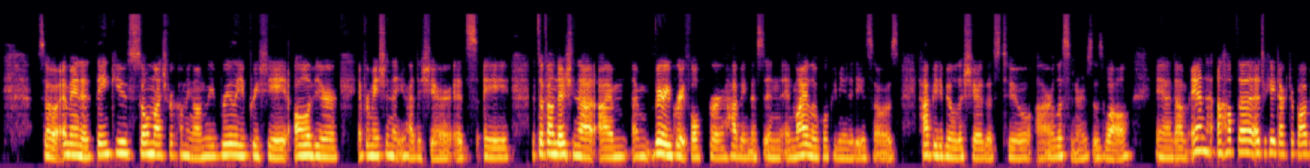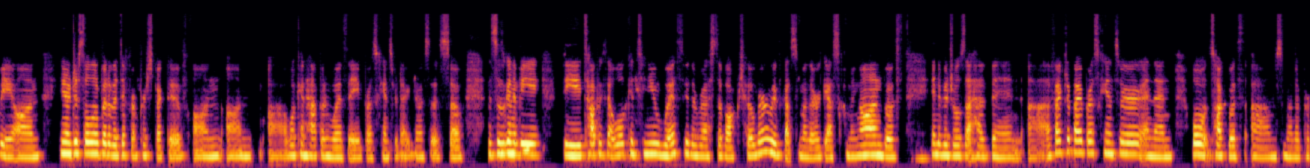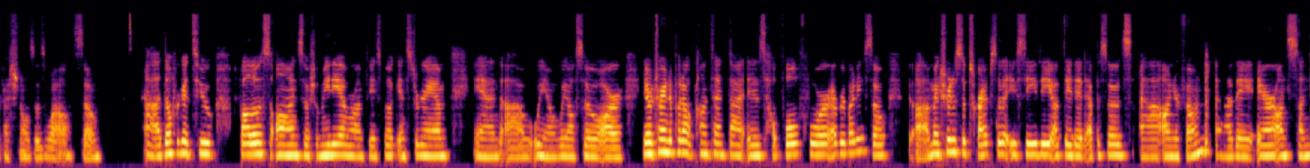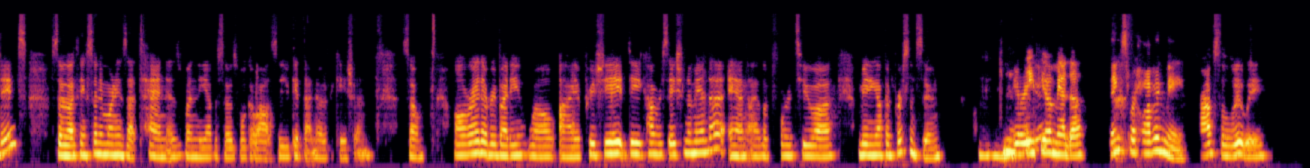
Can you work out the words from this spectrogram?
So, Amanda, thank you so much for coming on. We really appreciate all of your information that you had to share. It's a it's a foundation that I'm I'm very grateful for having this in in my local community. So I was happy to be able to share this to our listeners as well, and um and I'll help to educate Dr. Bobby on you know just a little bit of a different perspective on on uh, what can happen with a breast cancer diagnosis. So this is going to be the topic that we'll continue with through the rest of October. We've got some other guests coming on, both individuals that have been uh, affected by breast cancer. And then we'll talk with um, some other professionals as well. So Uh, don't forget to follow us on social media. We're on Facebook, Instagram, and uh, we, you know we also are you know trying to put out content that is helpful for everybody. So uh, make sure to subscribe so that you see the updated episodes uh, on your phone. Uh, they air on Sundays, so I think Sunday mornings at ten is when the episodes will go out, so you get that notification. So, all right, everybody. Well, I appreciate the conversation, Amanda, and I look forward to uh, meeting up in person soon. Thank you, Amanda. Thanks for having me. Absolutely.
